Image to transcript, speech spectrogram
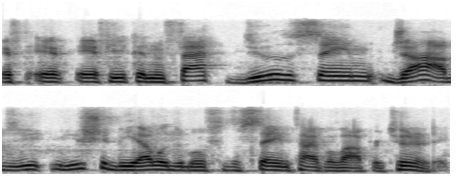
If, if, if you can in fact do the same jobs, you, you should be eligible for the same type of opportunity.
